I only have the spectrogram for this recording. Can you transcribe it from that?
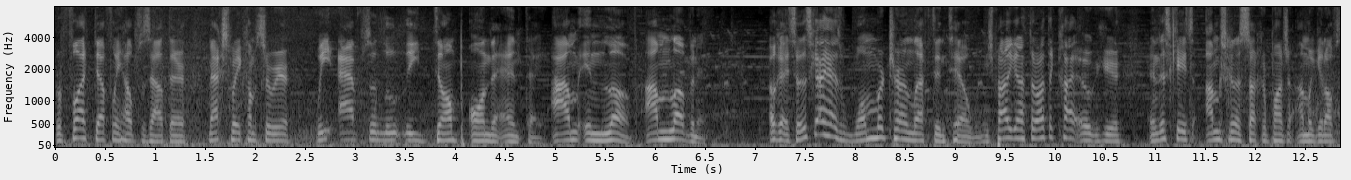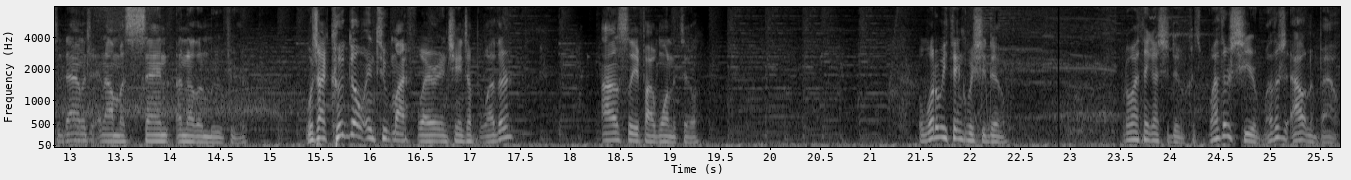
Reflect definitely helps us out there. Max Way comes through here. We absolutely dump on the Entei. I'm in love. I'm loving it. Okay, so this guy has one more turn left in Tailwind. He's probably going to throw out the Kyogre here. In this case, I'm just going to Sucker Punch. I'm going to get off some damage, and I'm going to send another move here. Which I could go into my Flare and change up weather honestly, if I wanted to. But what do we think we should do? What do I think I should do? Because weather's here. Weather's out and about.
